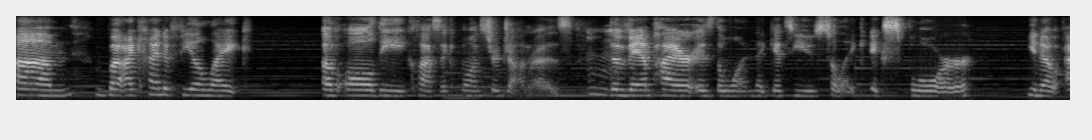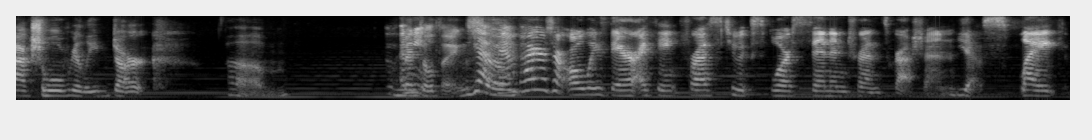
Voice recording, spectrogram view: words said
Um, but I kind of feel like of all the classic monster genres, Mhm. the vampire is the one that gets used to like explore, you know, actual really dark um I mean, mental things. Yeah, So, vampires are always there, I think, for us to explore sin and transgression. Yes. Like,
